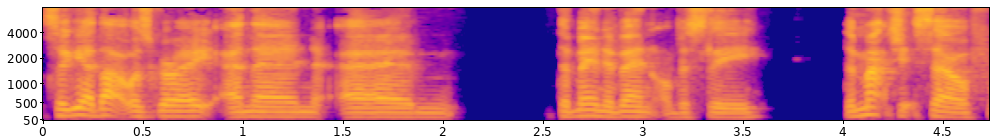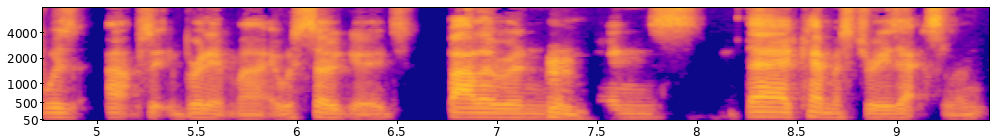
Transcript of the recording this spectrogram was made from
so yeah, that was great. And then um, the main event, obviously, the match itself was absolutely brilliant, Matt. It was so good. Balor and Hmm. Reigns, their chemistry is excellent.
